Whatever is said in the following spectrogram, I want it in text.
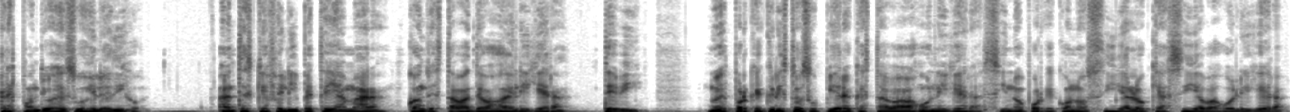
Respondió Jesús y le dijo, antes que Felipe te llamara, cuando estabas debajo de la higuera, te vi. No es porque Cristo supiera que estaba bajo la higuera, sino porque conocía lo que hacía bajo la higuera.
